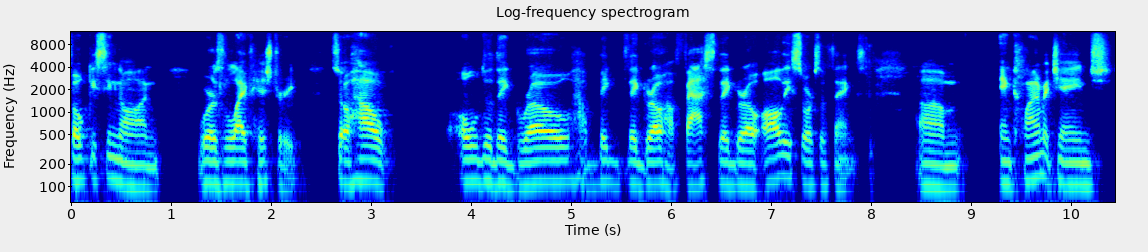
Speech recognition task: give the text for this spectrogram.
focusing on was life history. So how old do they grow, how big they grow, how fast they grow, all these sorts of things. Um, and climate change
